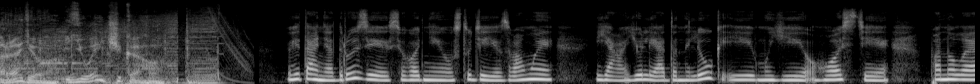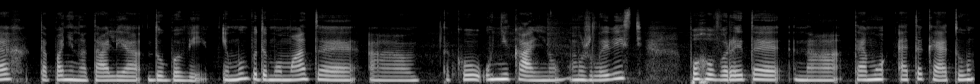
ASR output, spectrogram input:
Радіо UA Чикаго. Вітання, друзі! Сьогодні у студії з вами я, Юлія Данилюк, і мої гості пан Олег та пані Наталія Дубові. І ми будемо мати а, таку унікальну можливість поговорити на тему етикету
